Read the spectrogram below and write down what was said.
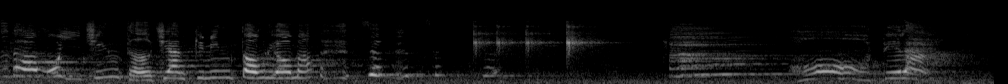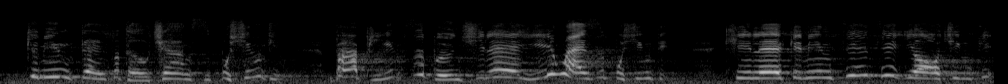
知道我已经投降革命党了吗？这这这。哦，对啦，革命党说投降是不行的，把骗子盘起来也还是不行的。看来革命最最要紧的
